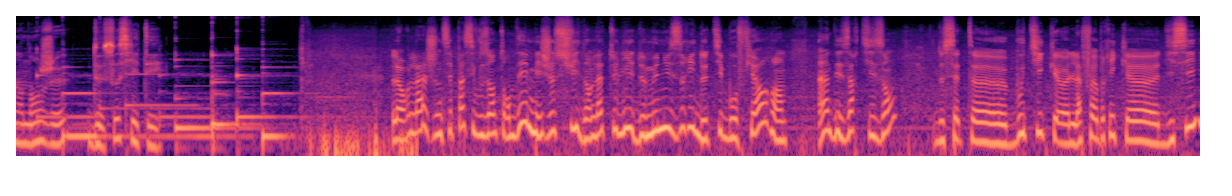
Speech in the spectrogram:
un enjeu de société. Alors là, je ne sais pas si vous entendez, mais je suis dans l'atelier de menuiserie de Thibaut Fior, un des artisans de cette euh, boutique euh, La Fabrique euh, d'ici.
